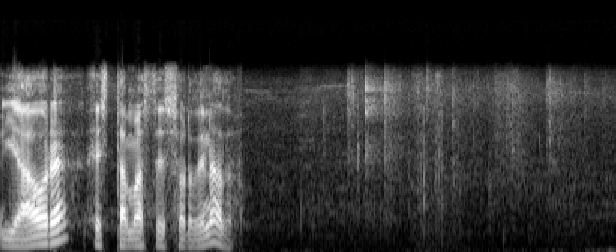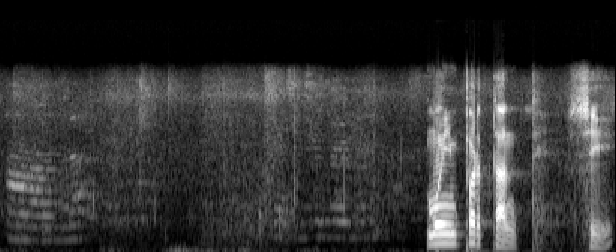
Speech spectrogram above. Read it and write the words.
Y ahora está más desordenado. Muy importante, sí.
